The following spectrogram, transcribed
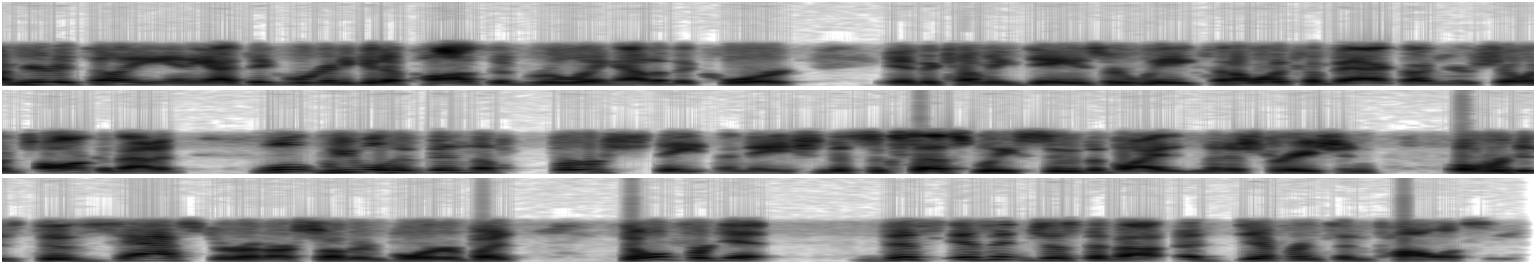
I'm here to tell you, Annie, I think we're going to get a positive ruling out of the court in the coming days or weeks. And I want to come back on your show and talk about it. We'll, we will have been the first state in the nation to successfully sue the Biden administration over his disaster at our southern border. But don't forget, this isn't just about a difference in policy.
